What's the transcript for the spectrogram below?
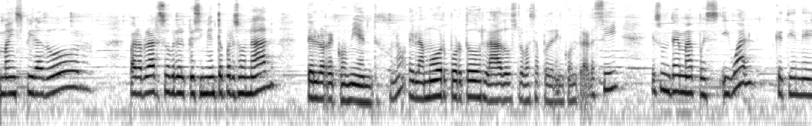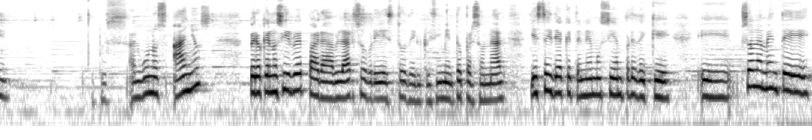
Tema inspirador para hablar sobre el crecimiento personal, te lo recomiendo. El amor por todos lados lo vas a poder encontrar así. Es un tema pues igual que tiene pues algunos años, pero que nos sirve para hablar sobre esto del crecimiento personal y esta idea que tenemos siempre de que eh, solamente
